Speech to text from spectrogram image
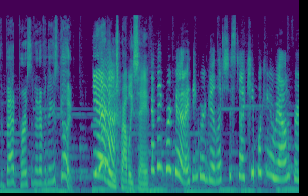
the bad person and everything is good. Yeah, Yeah. everything's probably safe. I think we're good. I think we're good. Let's just uh, keep looking around for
